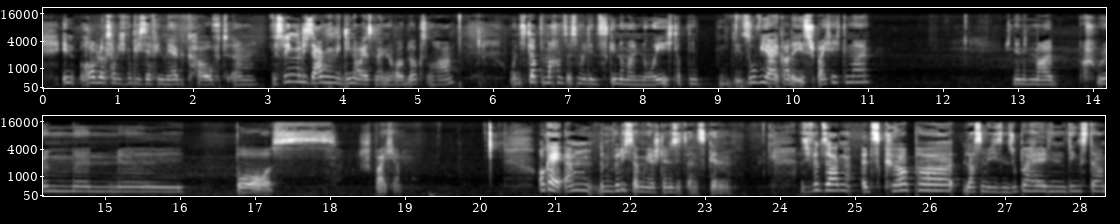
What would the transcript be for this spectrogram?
in Roblox habe ich wirklich sehr viel mehr gekauft. Ähm, deswegen würde ich sagen, wir gehen auch erstmal in Roblox. Oha. Und ich glaube, wir machen uns erstmal den Skin nochmal neu. Ich glaube, so wie er gerade ist, speichere ich den mal. Ich nenne den mal Criminal Boss speichern. Okay, ähm, dann würde ich sagen, wir erstellen das jetzt einen Skin. Also ich würde sagen, als Körper lassen wir diesen Superhelden-Dings da.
